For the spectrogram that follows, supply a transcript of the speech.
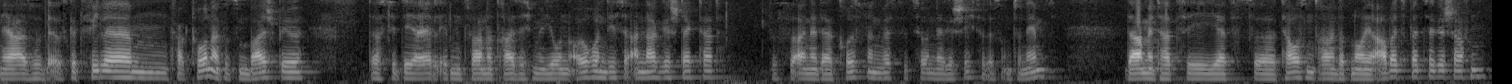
Ja, also es gibt viele ähm, Faktoren, also zum Beispiel, dass die DHL eben 230 Millionen Euro in diese Anlage gesteckt hat. Das ist eine der größten Investitionen der Geschichte des Unternehmens. Damit hat sie jetzt äh, 1300 neue Arbeitsplätze geschaffen,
